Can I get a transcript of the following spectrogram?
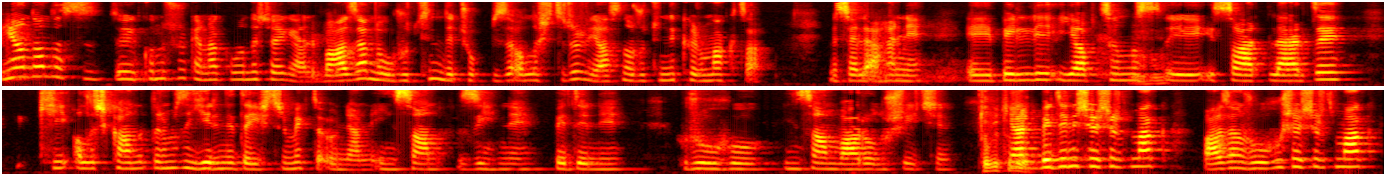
Bir yandan da siz e, konuşurken aklıma da şey geldi. Bazen de o rutin de çok bizi alıştırır ya aslında rutini kırmak da. Mesela hani e, belli yaptığımız Hı hı. e, saatlerde ki alışkanlıklarımızın yerini değiştirmek de önemli. İnsan zihni, bedeni, ruhu, insan varoluşu için. Tabii tabii. Yani bedeni şaşırtmak, bazen ruhu şaşırtmak,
